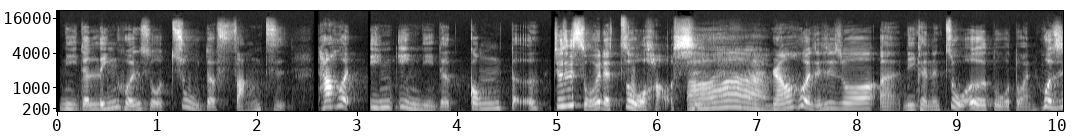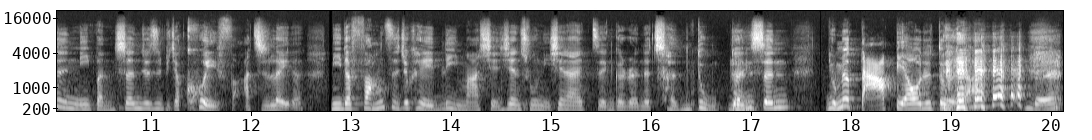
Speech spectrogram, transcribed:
你的灵魂所住的房子。他会因应你的功德，就是所谓的做好事，oh. 然后或者是说，呃，你可能作恶多端，或者是你本身就是比较匮乏之类的，你的房子就可以立马显现出你现在整个人的程度，人生有没有达标就对了。对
